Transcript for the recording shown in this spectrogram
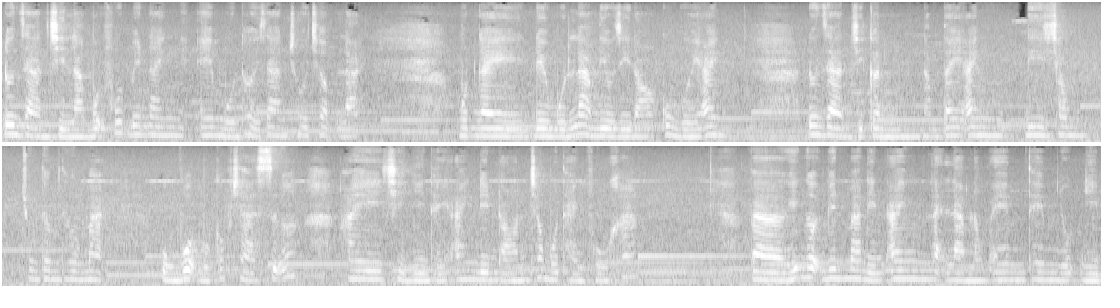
Đơn giản chỉ là mỗi phút bên anh em muốn thời gian trôi chậm lại. Một ngày đều muốn làm điều gì đó cùng với anh. Đơn giản chỉ cần nắm tay anh đi trong trung tâm thương mại, Uống vội một cốc trà sữa, Hay chỉ nhìn thấy anh đến đón trong một thành phố khác. Và nghĩ ngợi miên man đến anh lại làm lòng em thêm nhộn nhịp.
